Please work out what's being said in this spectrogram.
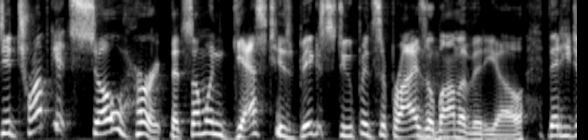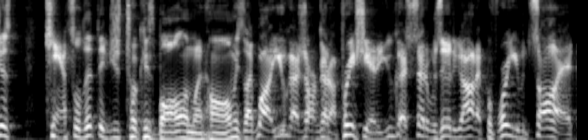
Did Trump get so hurt that someone guessed his big stupid surprise Mm-hmm. Obama video that he just canceled it? They just took his ball and went home. He's like, "Well, you guys aren't going to appreciate it. You guys said it was idiotic before you even saw it."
